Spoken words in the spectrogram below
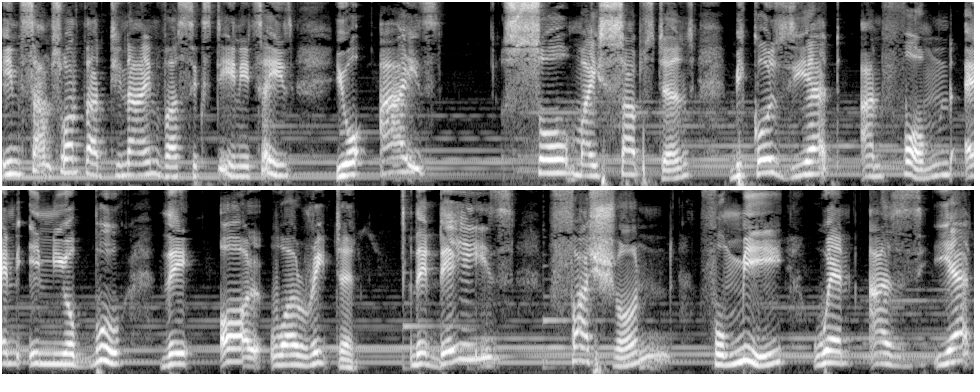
In Psalms 139, verse 16, it says, Your eyes saw my substance because yet unformed, and in your book they all were written. The days fashioned for me when as yet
